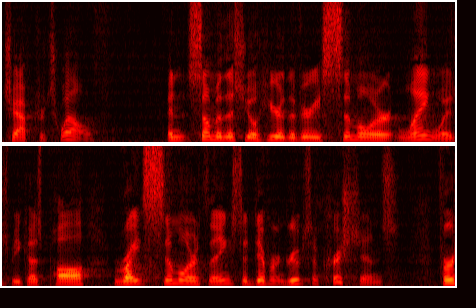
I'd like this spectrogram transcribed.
chapter 12. And some of this you'll hear the very similar language because Paul writes similar things to different groups of Christians. 1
